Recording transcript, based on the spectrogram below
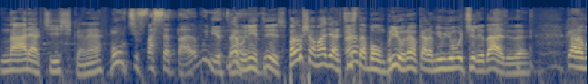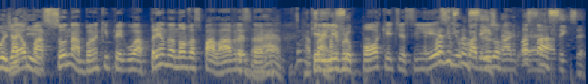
na área artística, né? Multifacetado, é bonito, Não é né? bonito isso? Pra não chamar de artista bombril, né? O cara mil e uma utilidades, né? Cara, já Léo que... passou na banca e pegou Aprenda Novas Palavras, da, aquele Rapaz, livro pocket, assim, É esse em e o quadrinho francês, do né? É Hack. quase É. é.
